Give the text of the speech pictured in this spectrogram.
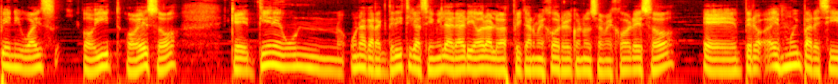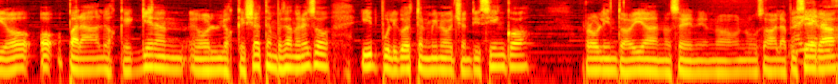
Pennywise o It o eso, que tiene un- una característica similar, Ari ahora lo va a explicar mejor, él conoce mejor eso, eh, pero es muy parecido, o para los que quieran, o los que ya estén pensando en eso, It publicó esto en 1985. Rowling todavía, no sé, no, no usaba lapicera.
